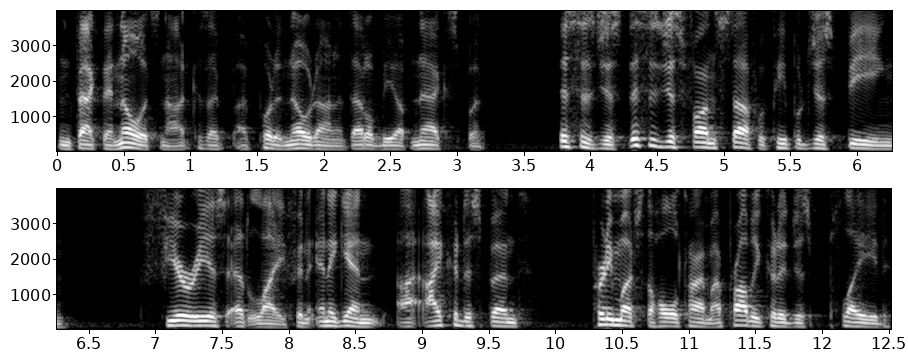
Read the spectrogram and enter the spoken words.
In fact, I know it's not because I, I put a note on it. That'll be up next. But this is just this is just fun stuff with people just being furious at life. And and again, I, I could have spent pretty much the whole time. I probably could have just played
